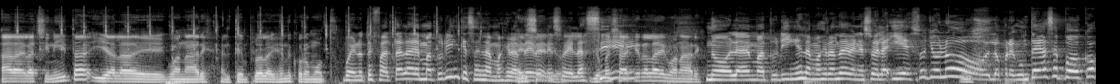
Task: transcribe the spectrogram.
A la de la Chinita y a la de Guanare, el templo de la Virgen de Coromoto. Bueno, te falta la de Maturín, que esa es la más grande ¿En de? Venezuela. Yo sí. pensaba que era la de Guanare. No, la de Maturín es la más grande de Venezuela. Y eso yo lo, lo pregunté hace poco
